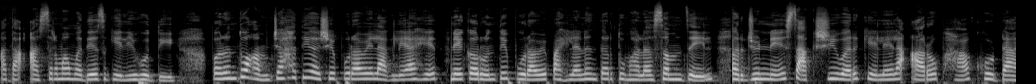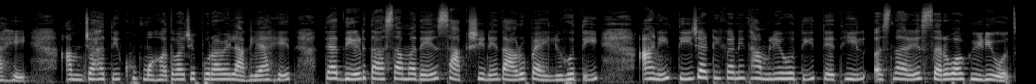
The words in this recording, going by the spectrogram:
आता आश्रमामध्येच गेली होती. परंतु आमच्या हाती असे पुरावे लागले आहेत. जेणेकरून ते पुरावे पाहिल्यानंतर तुम्हाला समजेल अर्जुनने साक्षीवर केलेला आरोप हा खोटा आहे. आमच्या हाती खूप महत्त्वाचे पुरावे लागले आहेत. त्या दीड तासामध्ये साक्षीने दारू प्यायली होती आणि ती ज्या ठिकाणी थांबली होती तेथील असणारे सर्व व्हिडिओज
